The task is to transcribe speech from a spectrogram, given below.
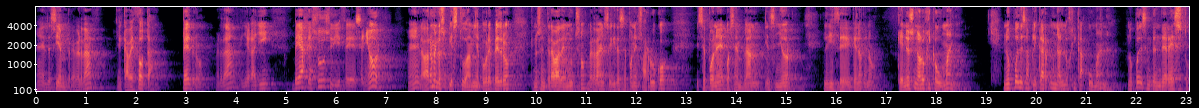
¿eh? el de siempre, ¿verdad? El cabezota, Pedro, ¿verdad? Que llega allí, ve a Jesús y dice, Señor, ¿eh? lavarme los pies tú a mí. El pobre Pedro, que no se enteraba de mucho, ¿verdad? Enseguida se pone farruco y se pone pues en plan, y el Señor le dice que no, que no, que no es una lógica humana. No puedes aplicar una lógica humana, no puedes entender esto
